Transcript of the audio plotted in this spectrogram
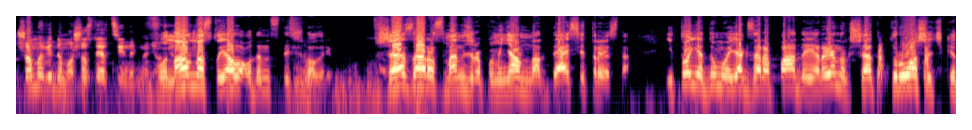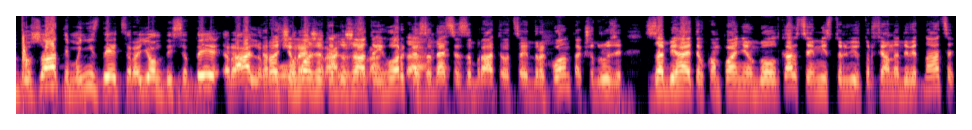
Що ми віддамо? Що стояв цінник на нього? Вона в нас стояла 11 тисяч доларів. Вже зараз менеджер поміняв на 10 300. І то я думаю, як зараз падає ринок, ще трошечки дожати. Мені здається, район 10 реально. Коротше, можете реально дожати. Ігорка, Так. задеться забрати оцей дракон. Так що, друзі, забігайте в компанію Gold Car, це місто Львів, Торфяна 19.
